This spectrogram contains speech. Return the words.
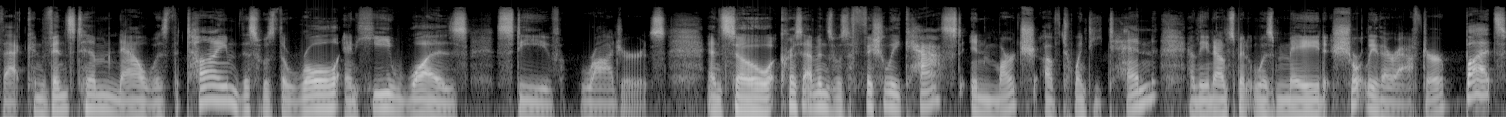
that convinced him now was the time, this was the role, and he was Steve Rogers. And so Chris Evans was officially cast in March of 2010, and the announcement was made shortly thereafter. But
